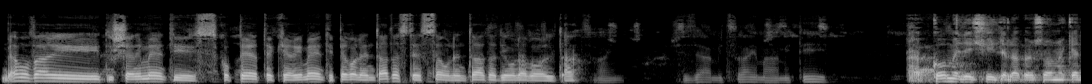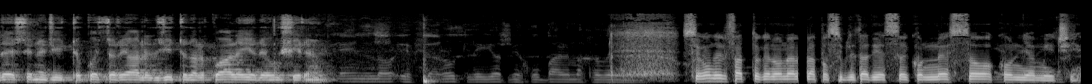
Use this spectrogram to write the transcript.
Abbiamo vari discernimenti, scoperte, chiarimenti, però l'entrata stessa è un'entrata di una volta. Come decide la persona che adesso è in Egitto, questo è il reale Egitto dal quale io devo uscire? Secondo il fatto che non ha la possibilità di essere connesso con gli amici.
